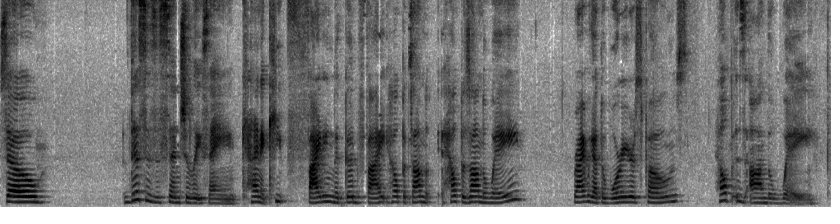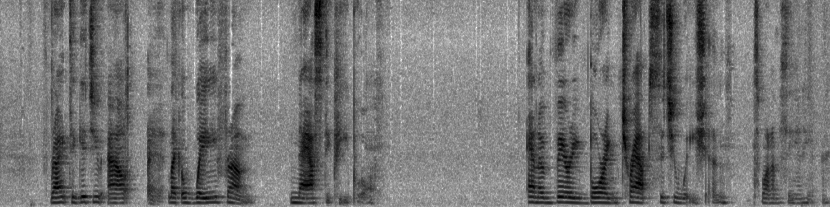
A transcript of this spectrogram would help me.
So, this is essentially saying kind of keep fighting the good fight help it's on help is on the way right? We got the warriors pose. Help is on the way right? To get you out uh, like away from nasty people. And a very boring trap situation. That's what i'm seeing here.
